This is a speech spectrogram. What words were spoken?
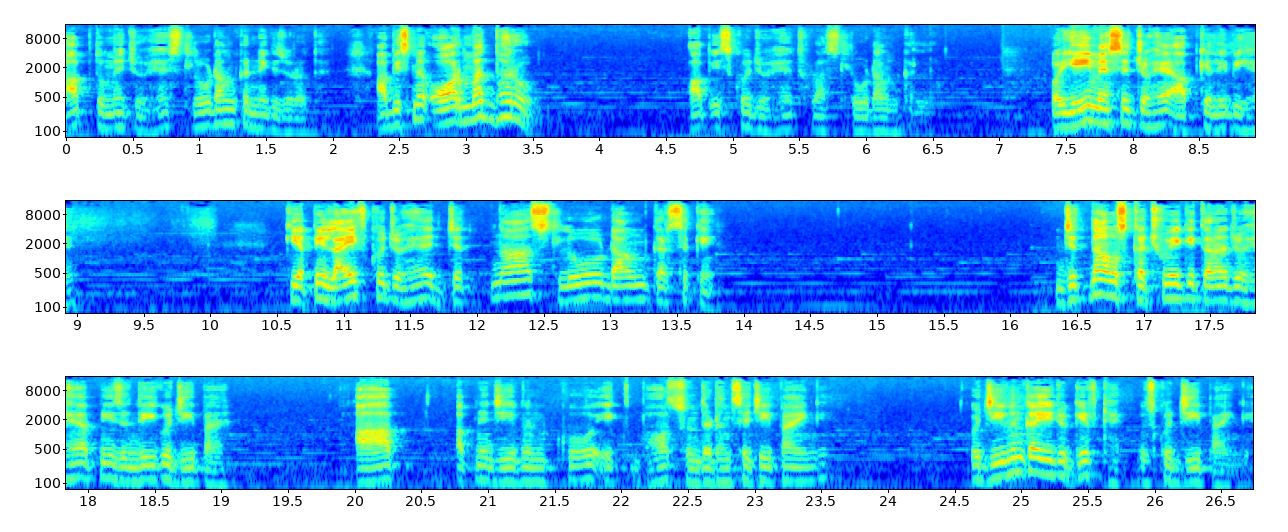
अब तुम्हें जो है स्लो डाउन करने की ज़रूरत है। अब इसमें और मत भरो। अब इसको जो है थोड़ा स्लो डाउन कर लो। और यही मैसेज जो है आपके लिए भी है कि अपनी लाइफ को जो है जितना स्लो डाउन कर सकें, जितना उस कछुए की तरह जो है अपनी ज़िंदगी को जी पाए, आप अपने जीवन को एक बहुत सुंदर ढंग से जी पाएँगे। और जीवन का ये जो गिफ्ट है, उसको जी पाएँगे।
